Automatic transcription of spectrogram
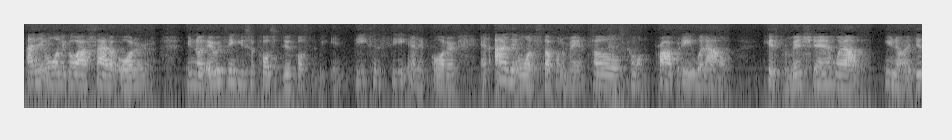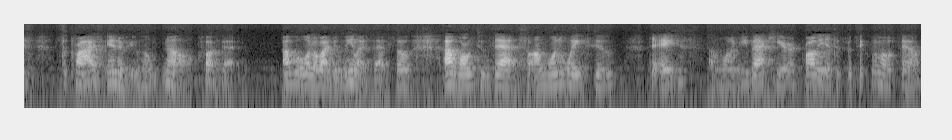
I didn't want to go outside of order. You know, everything you're supposed to do is supposed to be in decency and in order. And I didn't want to step on a man's toes, come on property without his permission, without, you know, and just surprise interview him. No, fuck that. I wouldn't want nobody to do me like that. So I won't do that. So I'm going to wait to the 8th. I'm going to be back here, probably at this particular motel.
